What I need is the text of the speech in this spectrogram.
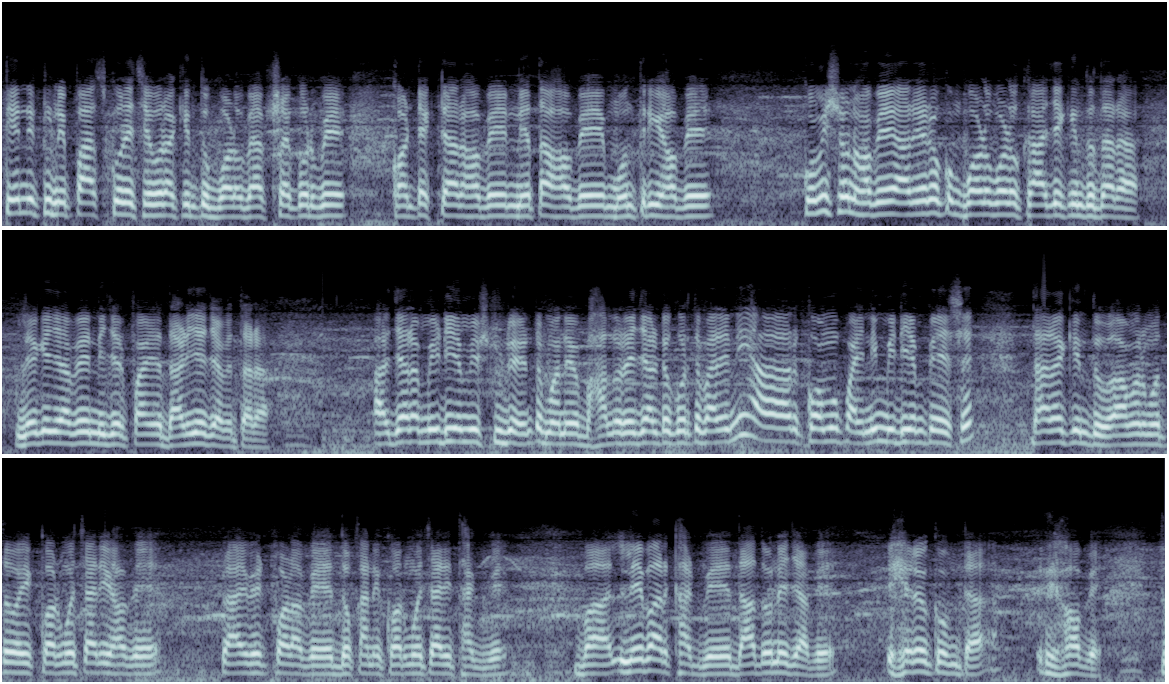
টেনে টুনে পাস করেছে, ওরা কিন্তু বড় ব্যবসা করবে কন্ট্রাক্টর হবে, নেতা হবে, মন্ত্রী হবে কমিশন হবে, আর এরকম বড় বড় কাজে কিন্তু তারা লেগে যাবে, নিজের পায়ে দাঁড়িয়ে যাবে তারা। আর যারা মিডিয়াম স্টুডেন্ট মানে ভালো রেজাল্টও করতে পারেনি আর কমও পায়নি মিডিয়াম পেয়েছে তারা কিন্তু আমার মতো ওই কর্মচারী হবে প্রাইভেট পড়াবে, দোকানে কর্মচারী থাকবে, বা লেবার খাটবে, দাদনে যাবে। এরকমটা হবে। তো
